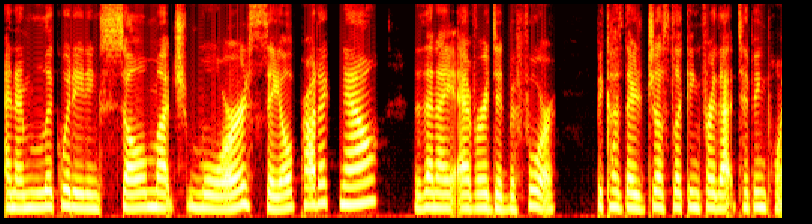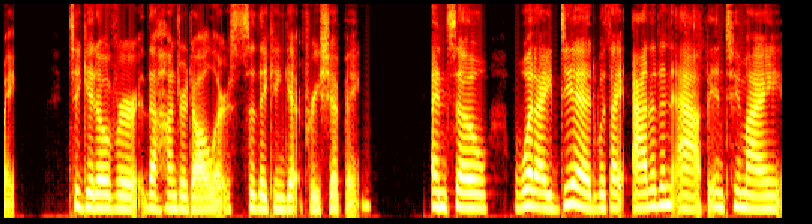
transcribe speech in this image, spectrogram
And I'm liquidating so much more sale product now than I ever did before because they're just looking for that tipping point to get over the $100 so they can get free shipping. And so what I did was I added an app into my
